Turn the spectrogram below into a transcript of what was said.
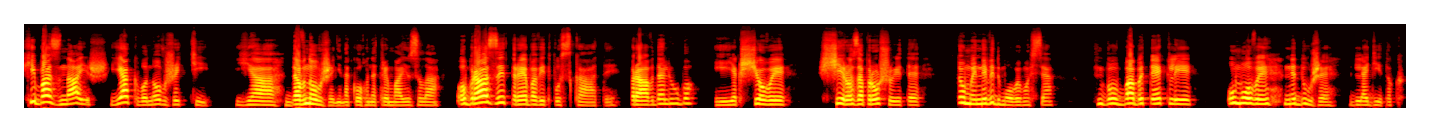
хіба знаєш, як воно в житті. Я давно вже ні на кого не тримаю зла. Образи треба відпускати. Правда, Любо? І якщо ви щиро запрошуєте, то ми не відмовимося, бо баби теклі умови не дуже для діток.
